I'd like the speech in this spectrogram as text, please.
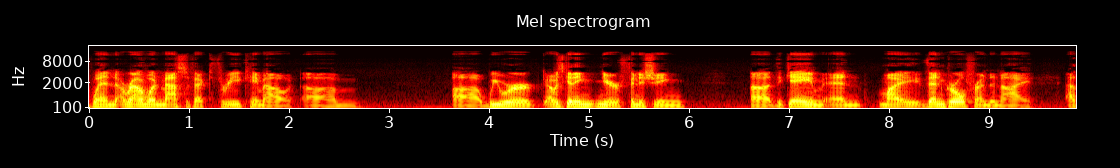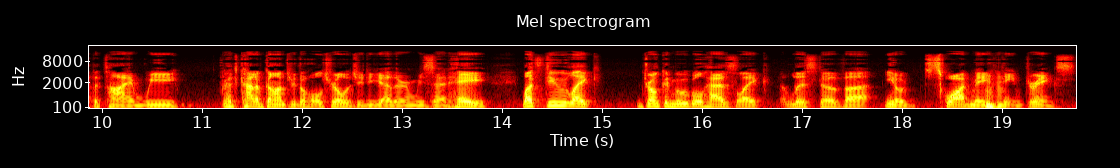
when around when Mass Effect 3 came out, um uh we were I was getting near finishing uh the game and my then girlfriend and I at the time we had kind of gone through the whole trilogy together and we said, "Hey, let's do like Drunken Moogle has like a list of uh you know squad mate Mhm. themed drinks."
